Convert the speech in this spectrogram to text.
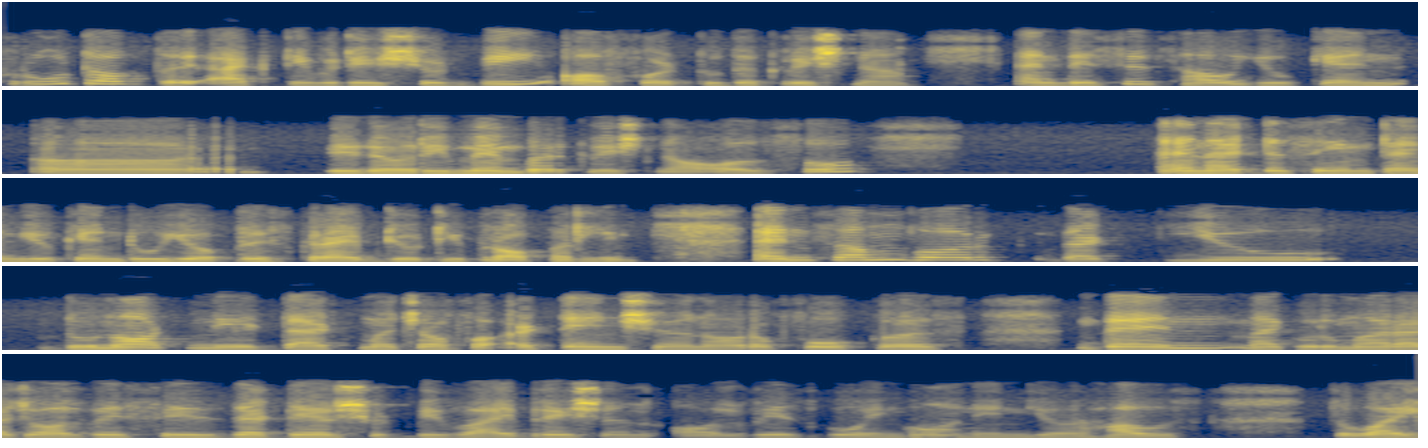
fruit of the activity should be offered to the krishna. And this is how you can uh, you know remember krishna also and at the same time you can do your prescribed duty properly. And some work that you do not need that much of attention or a focus then my guru maharaj always says that there should be vibration always going on in your house. So while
